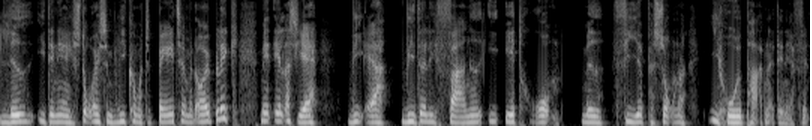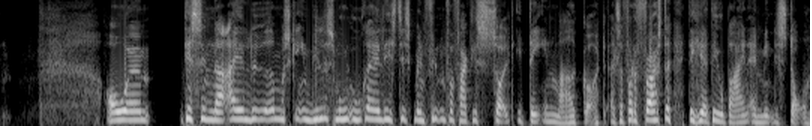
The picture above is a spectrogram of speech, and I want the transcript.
led i den her historie, som vi lige kommer tilbage til om et øjeblik, men ellers ja, vi er vidderligt fanget i et rum med fire personer i hovedparten af den her film. Og øh, det scenarie lyder måske en lille smule urealistisk, men filmen får faktisk solgt ideen meget godt. Altså for det første, det her det er jo bare en almindelig storm.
